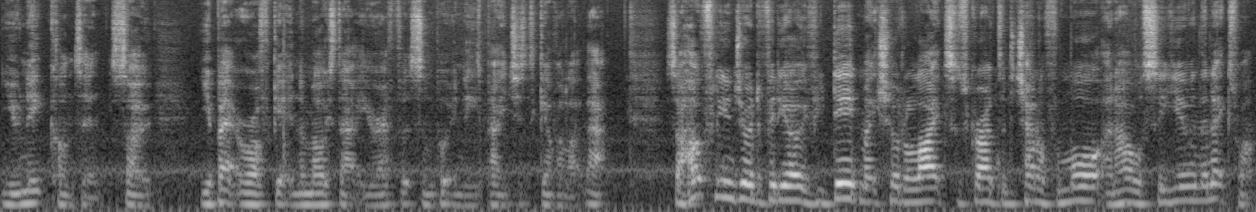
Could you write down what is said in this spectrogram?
unique content. So you're better off getting the most out of your efforts and putting these pages together like that. So hopefully you enjoyed the video. If you did, make sure to like, subscribe to the channel for more, and I will see you in the next one.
